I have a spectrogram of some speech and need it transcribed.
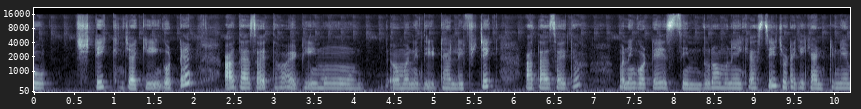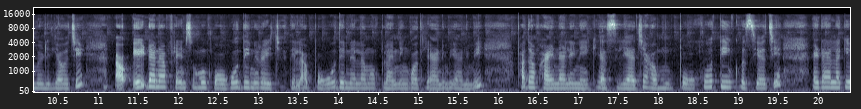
ଟୁଥ୍ ଷ୍ଟିକ୍ ଯାହାକି ଗୋଟେ ଆଉ ତା ସହିତ ଏଠି ମୁଁ ମାନେ ଦୁଇଟା ଲିପଷ୍ଟିକ୍ ଆଉ ତା ସହିତ ମାନେ ଗୋଟେ ସିନ୍ଦୁର ମୁଁ ନେଇକି ଆସିଛି ଯେଉଁଟାକି କ୍ୟାଣ୍ଟିନ୍ରେ ମିଳିଯାଉଛି ଆଉ ଏଇଟା ନା ଫ୍ରେଣ୍ଡସ୍ ମୁଁ ବହୁତ ଦିନର ଇଚ୍ଛା ଥିଲା ବହୁତ ଦିନ ହେଲା ମୁଁ ପ୍ଲାନିଂ କରିଥିଲି ଆଣିବି ଆଣିବି ତ ଫାଇନାଲି ନେଇକି ଆସିଲି ଆଜି ଆଉ ମୁଁ ବହୁତ ହିଁ ଖୁସି ଅଛି ଏଇଟା ହେଲା କି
